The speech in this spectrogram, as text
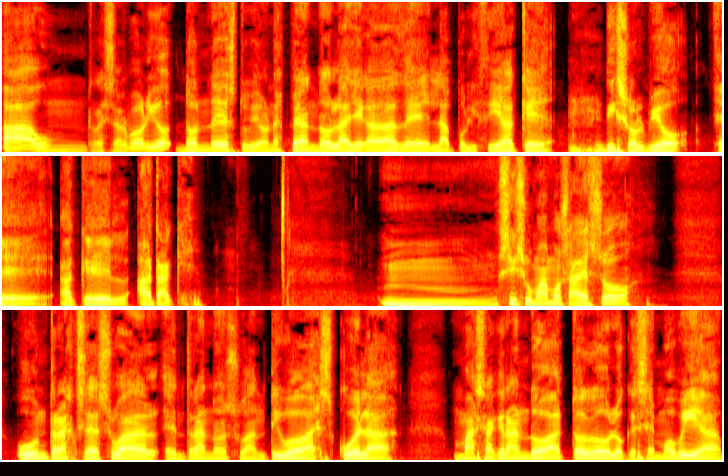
a un reservorio donde estuvieron esperando la llegada de la policía que disolvió eh, aquel ataque. Mm, si sumamos a eso un transexual entrando en su antigua escuela masacrando a todo lo que se movía,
